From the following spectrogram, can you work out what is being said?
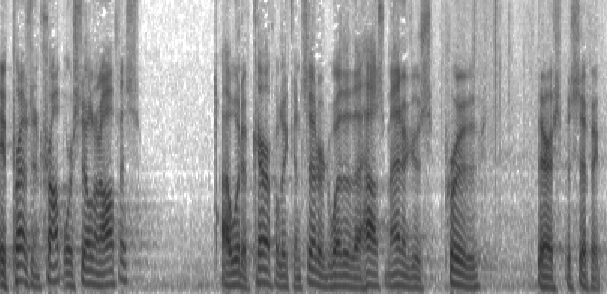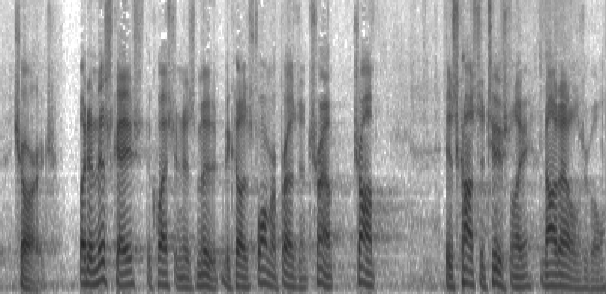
If President Trump were still in office, I would have carefully considered whether the House managers proved their specific charge. But in this case, the question is moot because former President Trump, Trump is constitutionally not eligible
